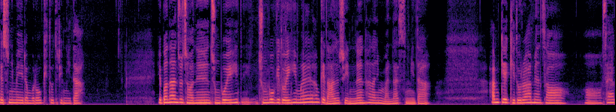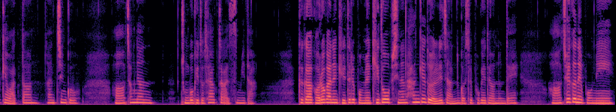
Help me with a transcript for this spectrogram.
예수님의 이름으로 기도드립니다. 이번 한 주 저는 중보의, 중보 기도의 힘을 함께 나눌 수 있는 하나님 만났습니다. 함께 기도를 하면서, 어, 사역해 왔던 한 친구, 어, 청년 중보 기도 사역자가 있습니다. 그가 걸어가는 길들을 보면 기도 없이는 한 개도 열리지 않는 것을 보게 되었는데, 어, 최근에 보니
